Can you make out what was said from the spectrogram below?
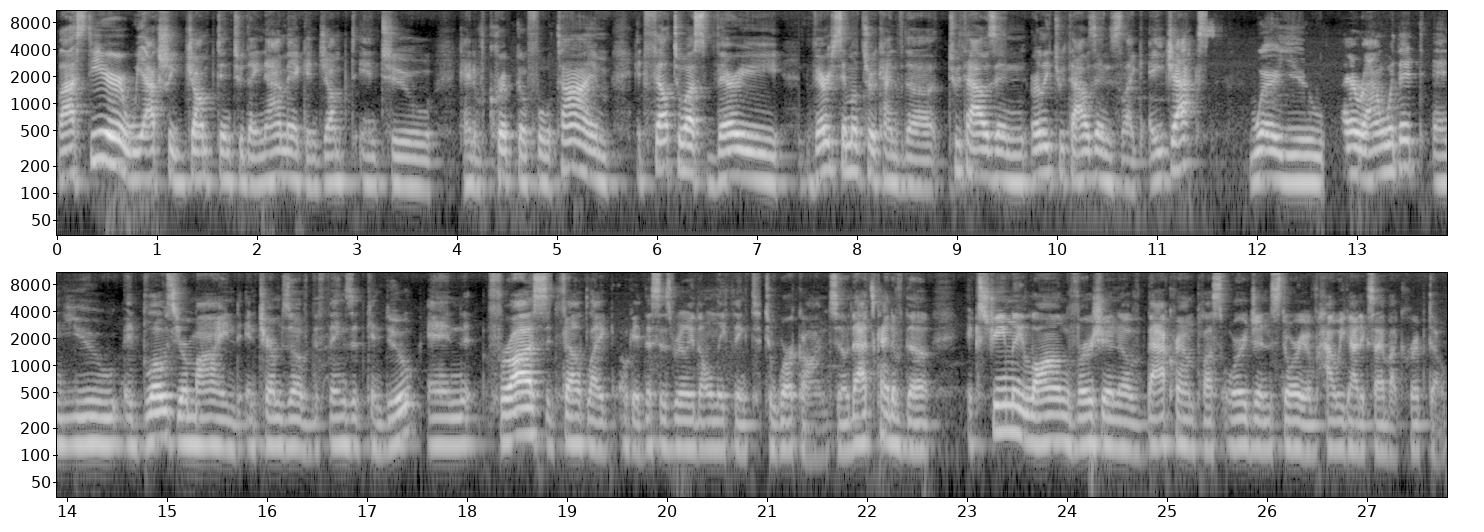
Last year, we actually jumped into dynamic and jumped into kind of crypto full time. It felt to us very, very similar to kind of the 2000, early 2000s, like Ajax, where you play around with it and you it blows your mind in terms of the things it can do. And for us it felt like okay this is really the only thing to, to work on. So that's kind of the extremely long version of background plus origin story of how we got excited about crypto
